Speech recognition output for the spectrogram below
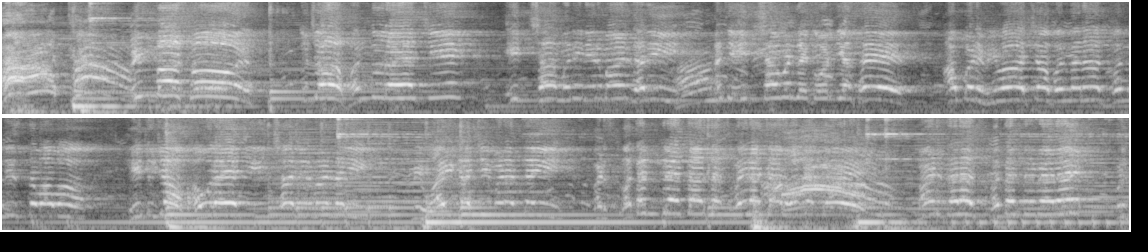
हा. बिंबासूर. इच्छा मनी निर्माण झाली. आणि इच्छा म्हणजे कोणती असेल? आपण विवाहाच्या बंधनात बंदिस्त व्हावं. ही तुझ्या भाऊरायाची इच्छा निर्माण झाली. मी वाईटाची म्हणत नाही पण स्वतंत्र्याचा अर्थ स्वैराचार होत. माणसाला स्वतंत्र मिळालंय पण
